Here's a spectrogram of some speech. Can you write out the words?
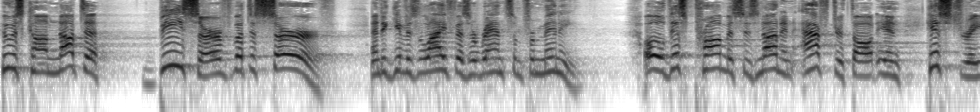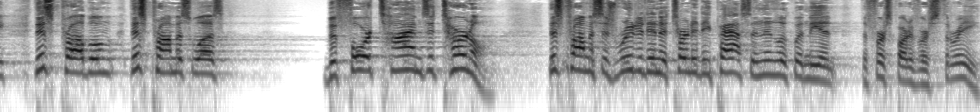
who has come not to be served, but to serve and to give his life as a ransom for many. Oh, this promise is not an afterthought in history. This problem, this promise was before times eternal. This promise is rooted in eternity past. And then look with me at the first part of verse 3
